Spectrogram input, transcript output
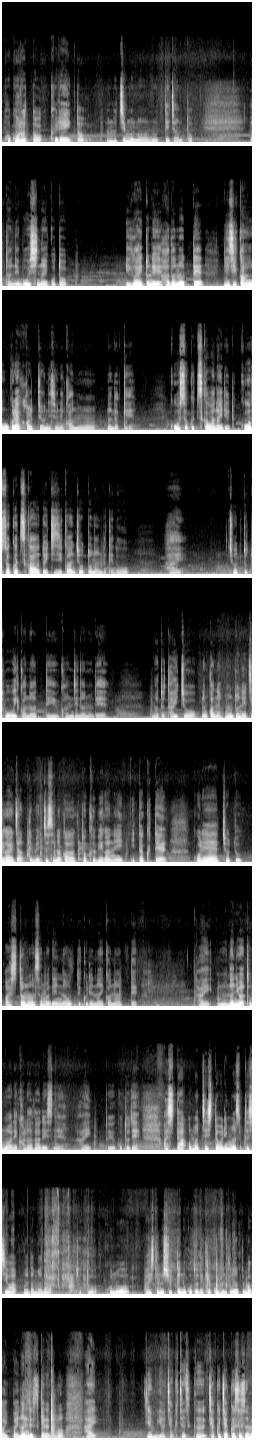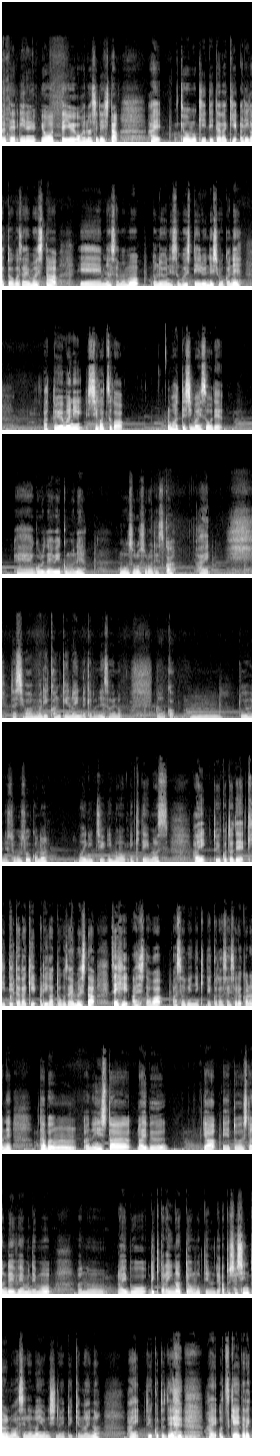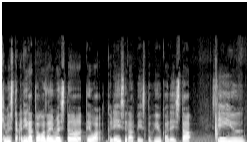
心とクレイと持ち物を持ってちゃんと。あとは寝坊しないこと。意外とね肌のって2時間くらいかかっちゃうんですよね。あのなんだっけ。高速使わないで高速使うと1時間ちょっとなんだけどはい。ちょっと遠いかなっていう感じなので。あと体調なんかねほんと寝違えちゃってめっちゃ背中と首がね痛くてこれちょっと明日の朝までに治ってくれないかなって。はい。もう何はともあれ体ですね。はい。ということで明日お待ちしております。私はまだまだちょっとこの明日の出店のことで結構本当に頭がいっぱいなんですけれども。はい。準備を着々着々進めているよっていうお話でした。はい。今日も聞いていただきありがとうございました、えー、皆様もどのように過ごしているんでしょうかね。あっという間に4月が終わってしまいそうで、えー、ゴールデンウィークもねもうそろそろですか？はい。私はあんまり関係ないんだけどねそういうの。なんかうんどういう風に過ごそうかな。毎日今を生きています。はいということで聞いていただきありがとうございました是非明日は遊びに来てくださいそれからね多分あのインスタライブや、えーとスタンド FM でもあのライブをできたらいいなって思っているのであと写真撮るの忘れないようにしないといけないな。はいということで はいお付き合いいただきましてありがとうございました。ではクレイセラピスト冬香でした。See you!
